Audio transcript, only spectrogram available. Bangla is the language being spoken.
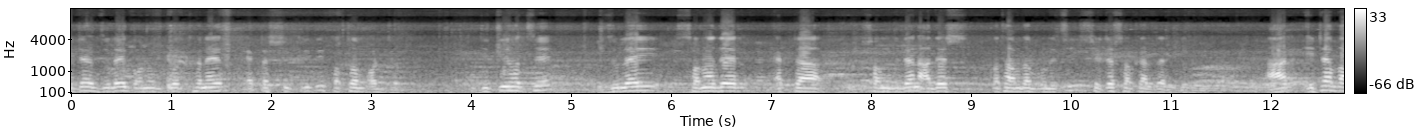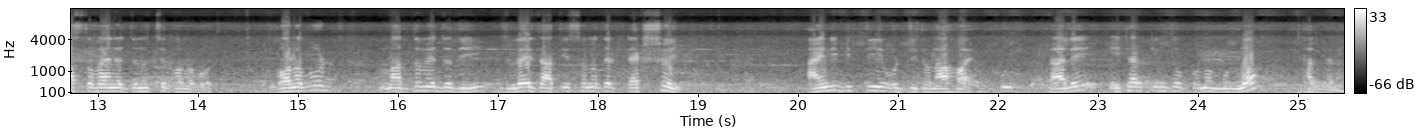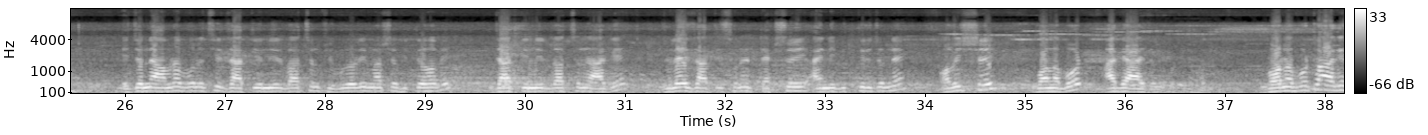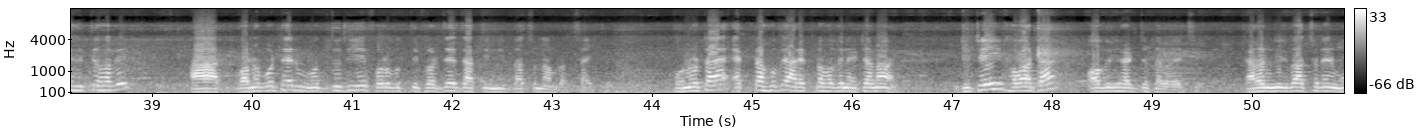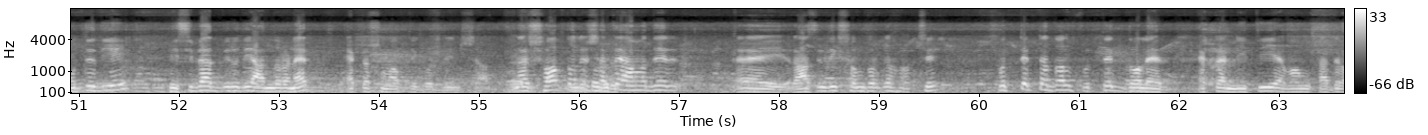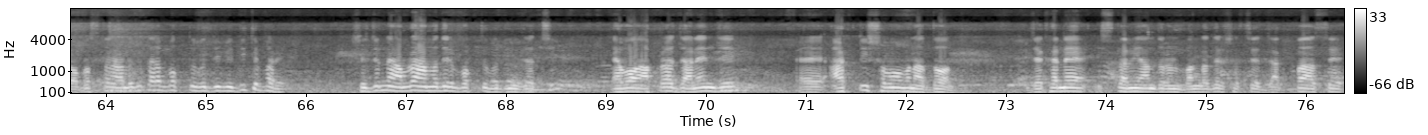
এটা জুলাই গণঅভ্যুত্থানের একটা স্বীকৃতি, প্রথম অর্জন। দ্বিতীয় হচ্ছে, জুলাই সনদের একটা সংবিধান, আদেশ কথা আমরা বলেছি, সেটা সরকার জারি করবে। আর এটা বাস্তবায়নের জন্য হচ্ছে গণভোট। গণভোট মাধ্যমে যদি জুলাই জাতীয় সনদের টেকসই আইনি ভিত্তি অর্জিত না হয়, তাহলে এটার কিন্তু কোনো মূল্য থাকবে না। এই জন্য আমরা বলেছি, জাতীয় নির্বাচন ফেব্রুয়ারি মাসে হতে হবে। জাতীয় নির্বাচনের আগে জুলাই জাতীয় সনের টেকসই আইনি ভিত্তির জন্য অবশ্যই গণভোট আগে আয়োজন করতে হবে। গণভোটও আগে হতে হবে আর গণভোটের মধ্য দিয়ে পরবর্তী পর্যায়ে জাতীয় নির্বাচন আমরা চাইতে কোনোটা একটা হবে, আরেকটা হবে না, এটা নয়। দুটেই হওয়াটা অপরিহার্যতা রয়েছে। কারণ নির্বাচনের মধ্যে দিয়ে বেশিরভাগ বিরোধী আন্দোলনের একটা সমাপ্তি ঘটবে ইনশাআল্লাহ। না, সব দলের সাথে আমাদের এই রাজনৈতিক সম্পর্ক হচ্ছে প্রত্যেকটা দল, প্রত্যেক দলের একটা নীতি এবং তাদের অবস্থান আলোকে তারা বক্তব্য দিবে দিতে পারে। সেজন্য আমরা আমাদের বক্তব্য দিয়ে যাচ্ছি এবং আপনারা জানেন যে আটটি সমমনা দল, যেখানে ইসলামী আন্দোলন বাংলাদেশ আছে জাকপা আছে,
